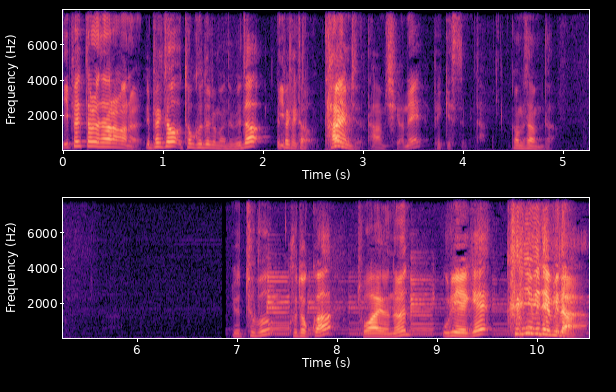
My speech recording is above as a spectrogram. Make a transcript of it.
effector를 사랑하는 이펙터 덕후들을 만듭니다. Effector, Effector Times. 다음 시간에 뵙겠습니다. 감사합니다. 유튜브 구독과 좋아요는 우리에게 큰 힘이 됩니다.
